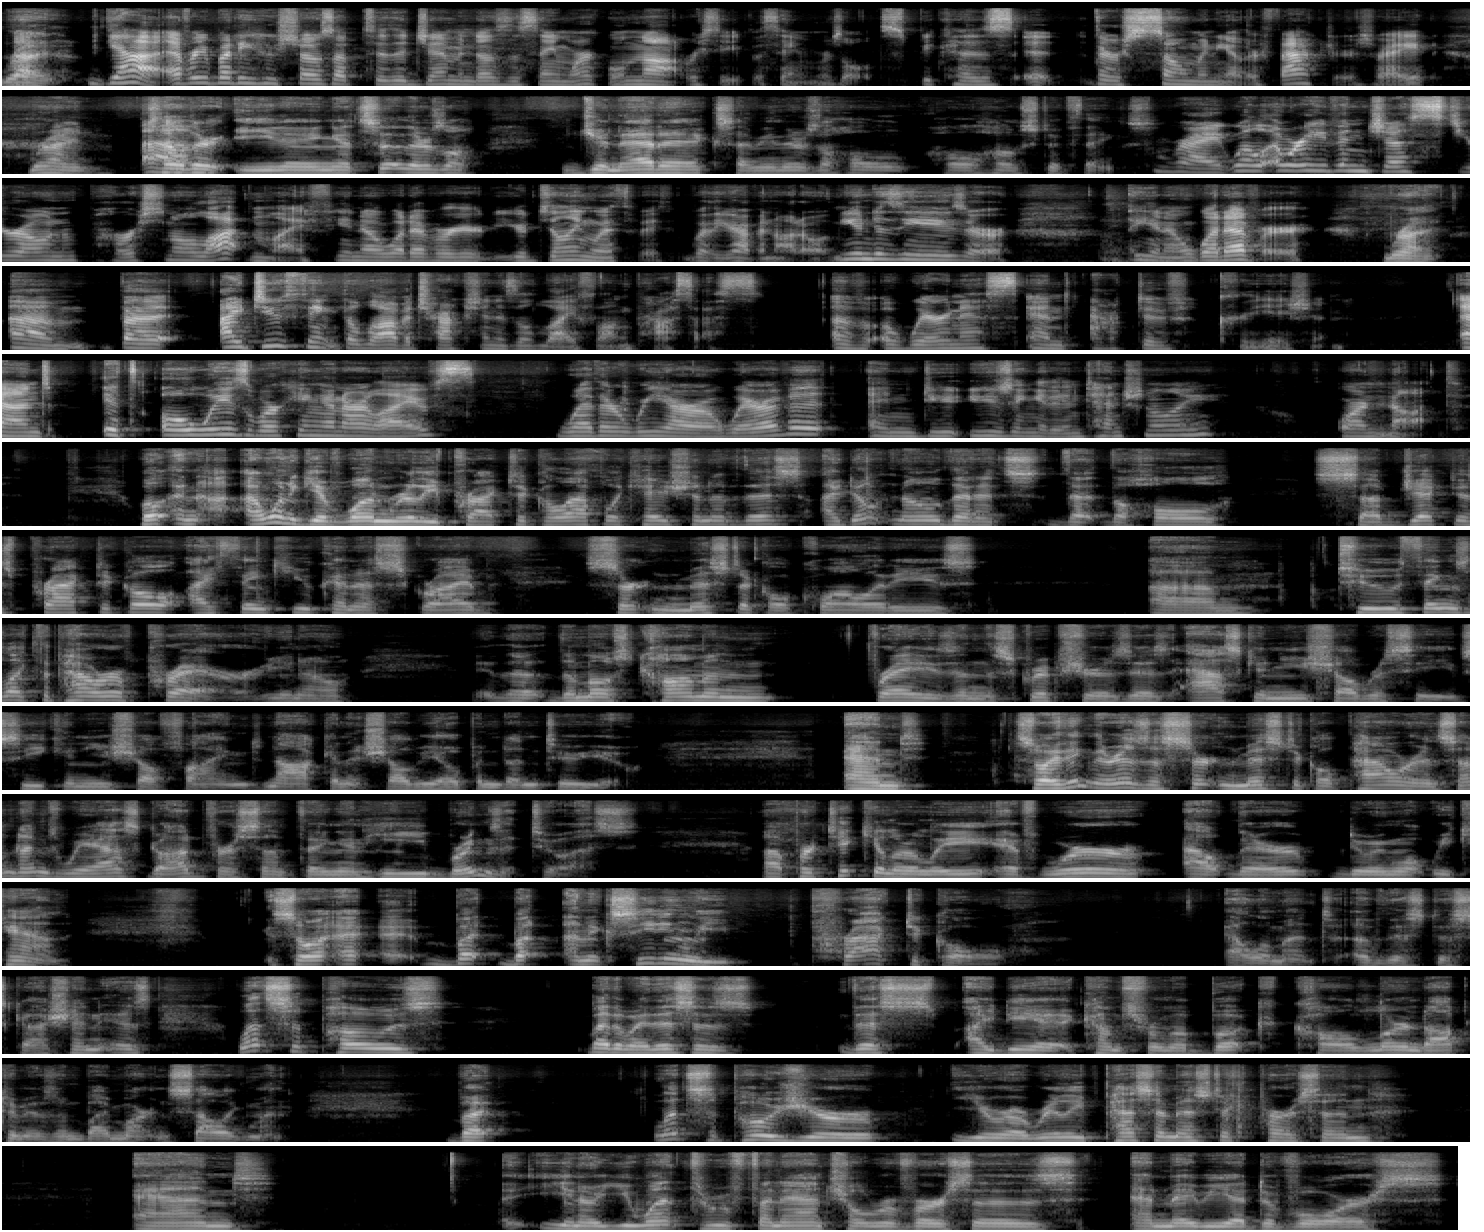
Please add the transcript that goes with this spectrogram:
Right. But yeah, everybody who shows up to the gym and does the same work will not receive the same results because it there's so many other factors, right? Right. It's um, how they're eating. It's uh, there's a genetics. I mean, there's a whole whole host of things. Right. Well, or even just your own personal lot in life. You know, whatever you're, you're dealing with, with, whether you have an autoimmune disease or, you know, whatever. Right. Um, but I do think the law of attraction is a lifelong process of awareness and active creation, and it's always working in our lives, whether we are aware of it and do, using it intentionally or not. Well, and I, I want to give one really practical application of this. I don't know that it's that the whole subject is practical. I think you can ascribe certain mystical qualities um, to things like the power of prayer. You know, the the most common phrase in the scriptures is ask and ye shall receive seek and ye shall find knock and it shall be opened unto you and so I think there is a certain mystical power, and sometimes we ask God for something and He brings it to us, uh, particularly if we're out there doing what we can. So, I, but but an exceedingly practical element of this discussion is let's suppose. By the way, this is this idea comes from a book called Learned Optimism by Martin Seligman. But let's suppose you're you're a really pessimistic person and uh, you know you went through financial reverses and maybe a divorce.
